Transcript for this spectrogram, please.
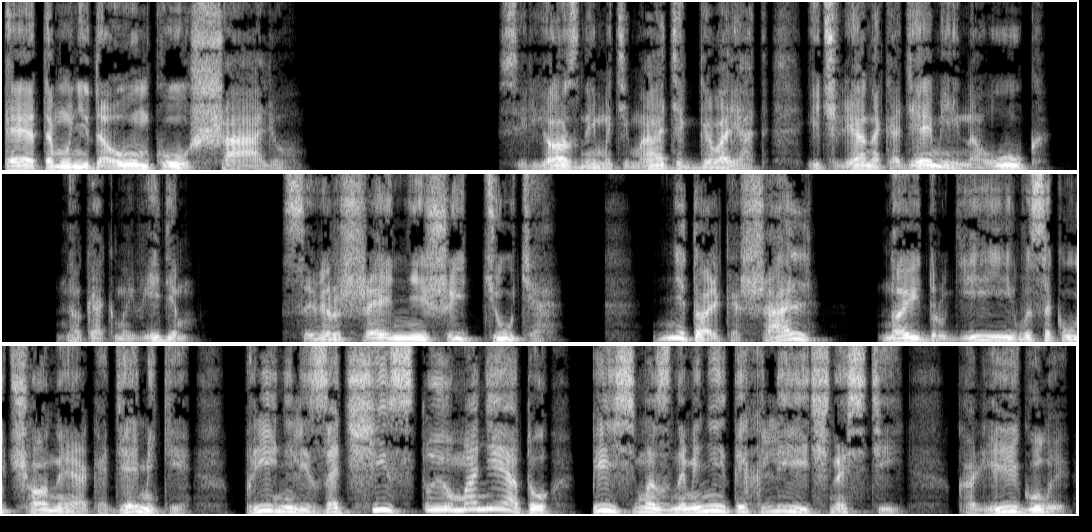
этому недоумку Шалю. Серьезный математик, говорят, и член Академии наук. Но, как мы видим, совершеннейший тютя. Не только Шаль, но и другие высокоученые академики приняли за чистую монету письма знаменитых личностей — Калигулы,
